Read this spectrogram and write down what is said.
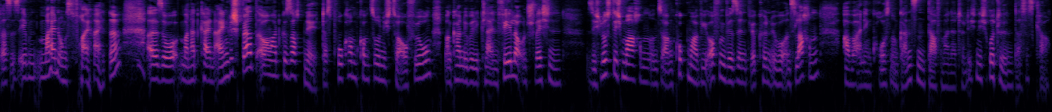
Das ist eben Meinungsfreiheit. Ne? Also man hat keinen eingesperrt, aber man hat gesagt, nee, das Programm kommt so nicht zur Aufführung. Man kann über die kleinen Fehler Fehler und Schwächen sich lustig machen und sagen, guck mal, wie offen wir sind, wir können über uns lachen. Aber an den Großen und Ganzen darf man natürlich nicht rütteln, das ist klar.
